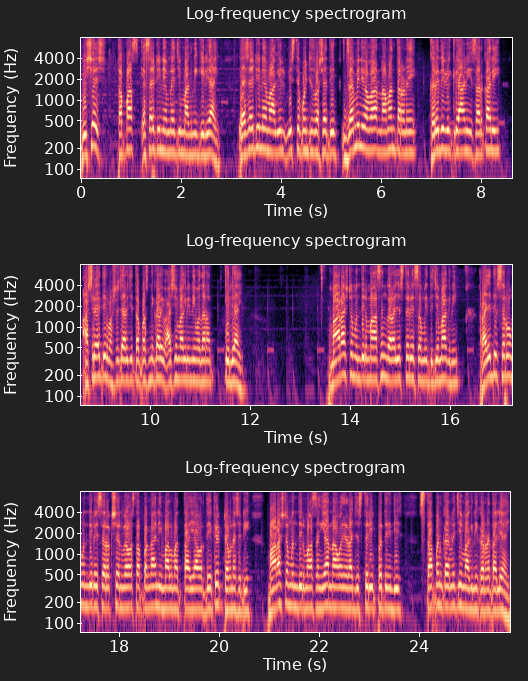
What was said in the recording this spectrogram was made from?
विशेष तपास एस आय टी नेमण्याची मागणी केली आहे. एस आय टीने मागील वीस ते पंचवीस वर्षातील जमीन व्यवहार नामांतरणे खरेदी विक्री आणि सरकारी आश्रयातील भ्रष्टाचाराची तपासणी करावी अशी मागणी निवेदनात केली आहे. महाराष्ट्र मंदिर महासंघ राज्यस्तरीय समितीची मागणी राज्यातील सर्व मंदिरे संरक्षण व्यवस्थापन आणि मालमत्ता यावर देखरेख ठेवण्यासाठी महाराष्ट्र मंदिर महासंघ या नावाने राज्यस्तरीय प्रतिनिधी स्थापन करण्याची मागणी करण्यात आली आहे.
